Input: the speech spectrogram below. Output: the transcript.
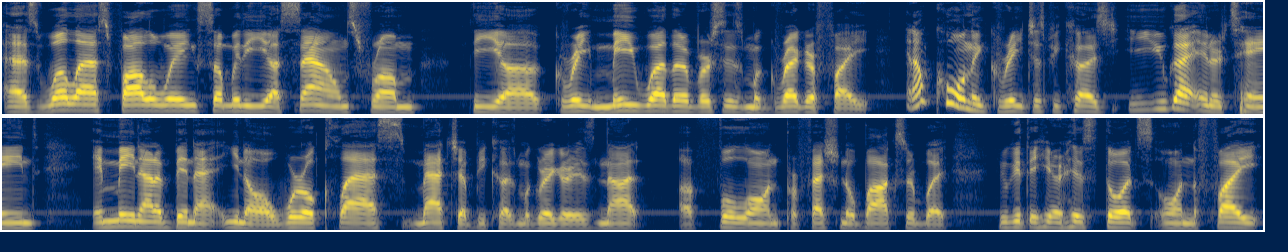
as well as following some of the uh, sounds from the uh, great Mayweather versus McGregor fight. And I'm calling it great just because you got entertained. It may not have been a you know a world class matchup because McGregor is not a full on professional boxer, but you get to hear his thoughts on the fight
